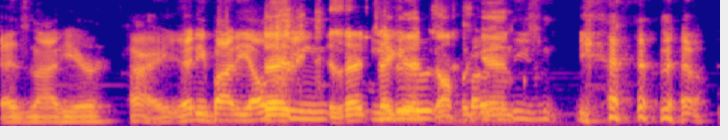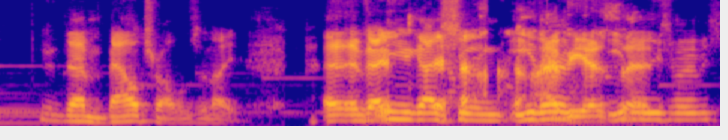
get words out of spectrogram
Ed's not here. All right. Anybody else Is that- seen? is that taking a either- dump of again? these? Yeah, no. He's having bowel trouble tonight. Have any of you guys seen either, either said. of these movies?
